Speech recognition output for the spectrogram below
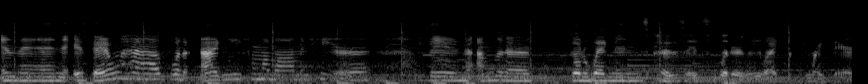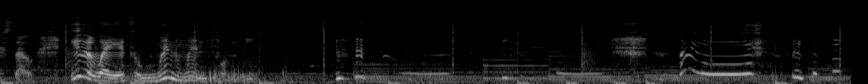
And then if they don't have what I need from my mom in here, then I'm gonna go to Wegmans because it's literally like right there. So either way, it's a win-win for me. Bye.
